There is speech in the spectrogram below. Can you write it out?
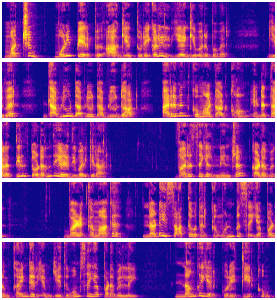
மற்றும் மொழிபெயர்ப்பு ஆகிய துறைகளில் இயங்கி வருபவர். இவர் W W W dot Aravind Kumar dot com என்ற தளத்தில் தொடர்ந்து எழுதி வருகிறார். வரிசையில் நின்ற கடவுள். வழக்கமாக நடை சாத்துவதற்கு முன்பு செய்யப்படும் கைங்கரியம் எதுவும் செய்யப்படவில்லை. நங்கையர் குறை தீர்க்கும்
